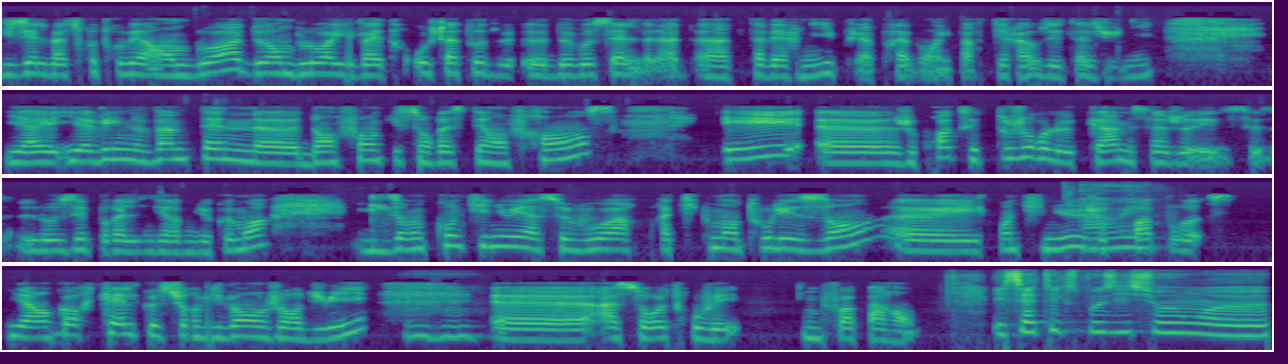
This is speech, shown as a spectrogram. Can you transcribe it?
Wiesel va se retrouver à Amblois. De Amblois, il va être au château de, de Vaucelles à, Taverny, puis après bon, il partira aux États-Unis. Il, il, y avait une vingtaine d'enfants qui sont restés en France et je crois que c'est toujours le cas, mais ça, l'OSE pourrait le dire mieux que moi. Ils ont à se voir pratiquement tous les ans. Euh, ils continuent, je ah crois, pour. Il y a encore quelques survivants aujourd'hui mhm. euh, à se retrouver une fois par an. Et cette exposition euh,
